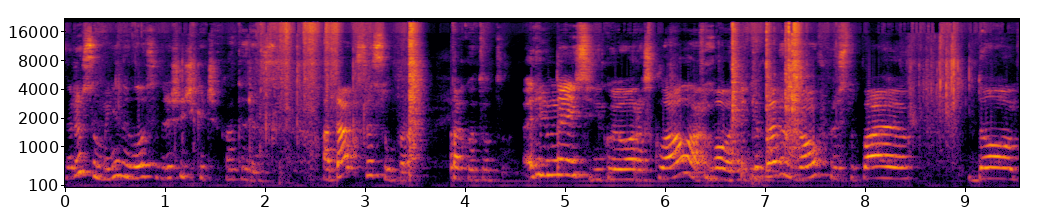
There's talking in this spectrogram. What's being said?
рису, мені довелося трішечки чекати рис. А так все супер. Так от тут рівнесенько його розклала. От, і тепер знов приступаю до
